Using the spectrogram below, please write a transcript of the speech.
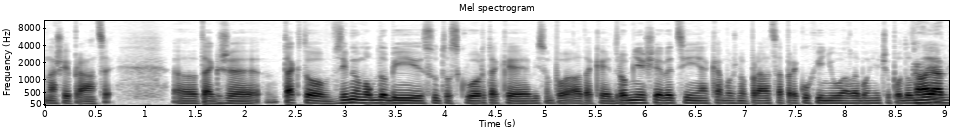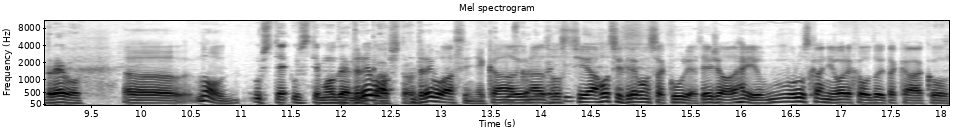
našej práce. Eh, takže takto v zimnom období sú to skôr také, by som povedal, také drobnejšie veci, nejaká možno práca pre kuchyňu alebo niečo podobné. Káľať drevo. Uh, no, už ste, už ste moderný drevo, kláštor. Drevo asi nekáli u nás hostia, hoci s drevom sa kúria tiež, ale hej, rúskanie orechov to je taká ako,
